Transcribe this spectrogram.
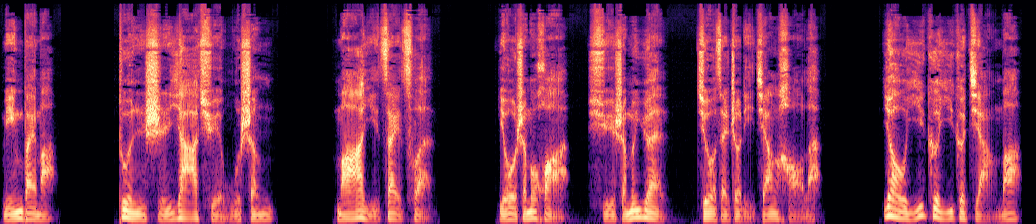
明白吗？顿时鸦雀无声，蚂蚁在窜。有什么话，许什么愿，就在这里讲好了。要一个一个讲吗？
